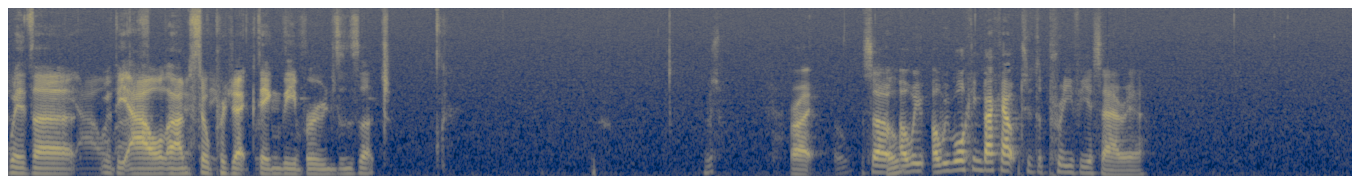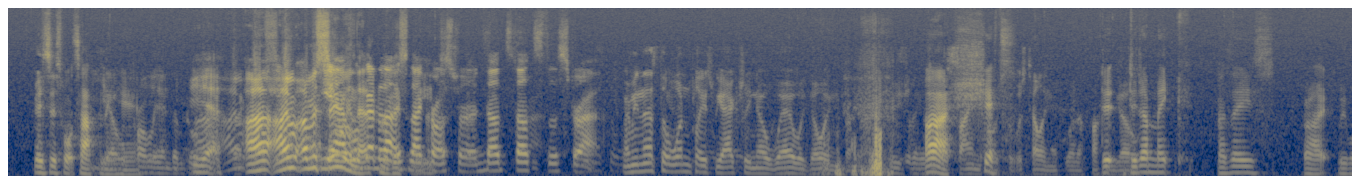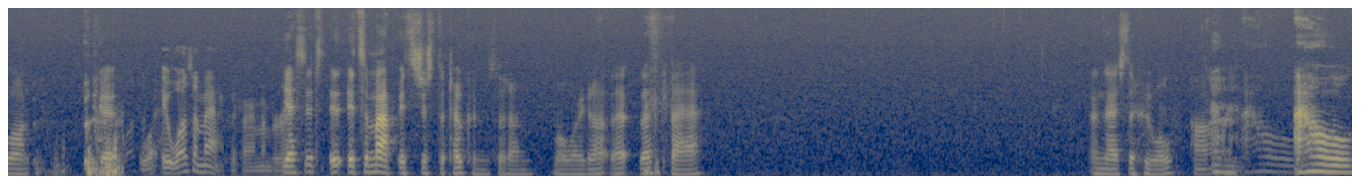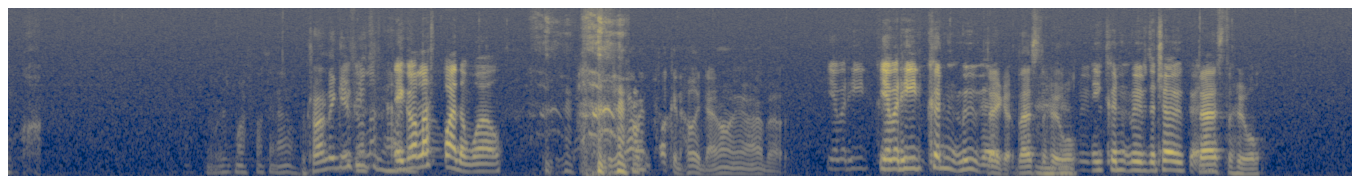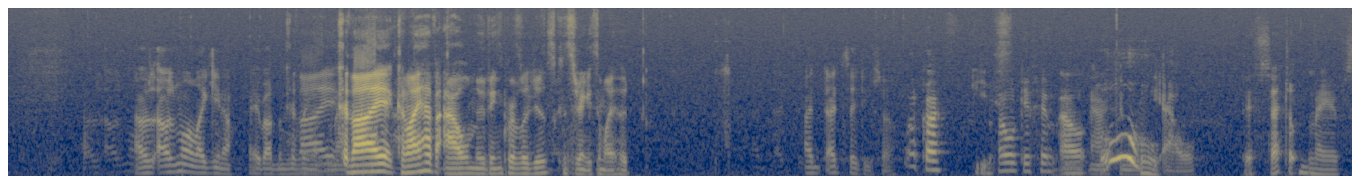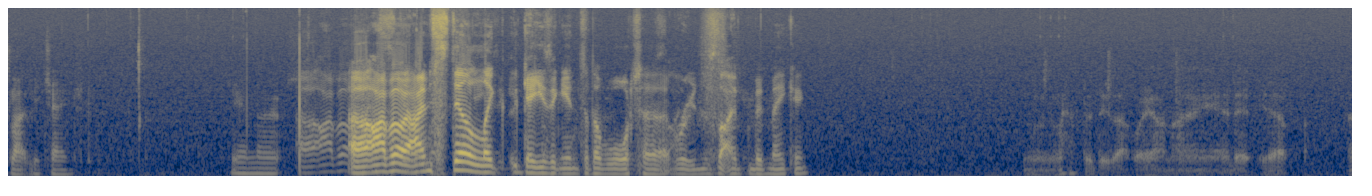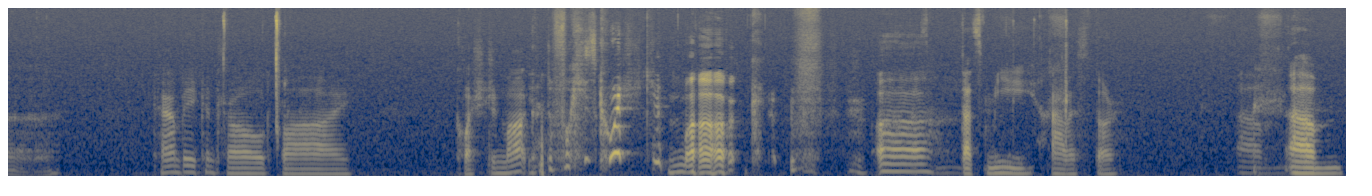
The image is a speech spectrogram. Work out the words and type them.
with uh, with the owl, and I'm still projecting the runes and such. Right. So Oh. are we are we walking back out to the previous area? Is this what's happening Yeah, we'll here? probably end up going Yeah, back I, there. I'm, I'm Yeah, assuming we'll that's go to that, this that crossroad. That's that's the strat. I mean, that's the one place we actually know where we're going from. Usually Ah, like shit. that was telling us where to fucking Did, go. did I make are these right? We want good. It was a map, if I remember right. Yes, it's it, it's a map. It's just the tokens that I'm more worried about. That that's bear. And there's the hool. Um, Owl. where's my fucking owl? I'm trying to give you. It got left by the well. There's an orange fucking hood. I don't know what you're on about. Yeah, but he couldn't move There you it. go. There's the mm-hmm. hool. He couldn't move the token. There's the hool. I was, I was more like, you know, hey, about the moving. of the. Can I can I have owl moving privileges considering it's in my hood? I'd, I'd say do so. Okay. I will give him out. Aaron can move Ooh, the owl. this setup may have slightly changed. Yeah, no. Uh, I'm, uh, I'm still like gazing into the water runes that I've been making. I have to do that way, aren't I? Edit, yep. Uh, can be controlled by question mark. What the fuck is question mark? uh, That's me. Alistair. Um.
